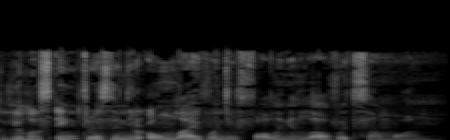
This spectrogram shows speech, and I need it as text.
Do you lose interest in your own life when you're falling in love with someone?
